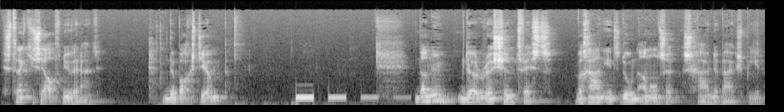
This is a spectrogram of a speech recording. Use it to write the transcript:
Strek jezelf nu weer uit. De box jump. Dan nu de Russian twist. We gaan iets doen aan onze schuine buikspieren.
